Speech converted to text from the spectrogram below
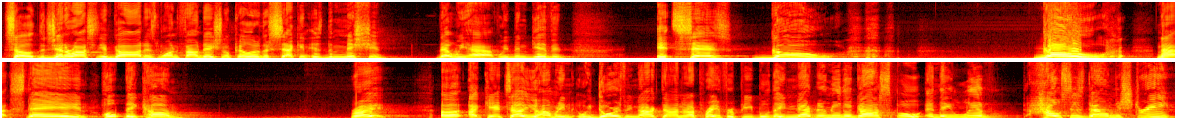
So, the generosity of God is one foundational pillar. The second is the mission that we have, we've been given. It says, go. go. Not stay and hope they come. Right? Uh, I can't tell you how many doors we knocked on, and I pray for people. They never knew the gospel, and they live houses down the street.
